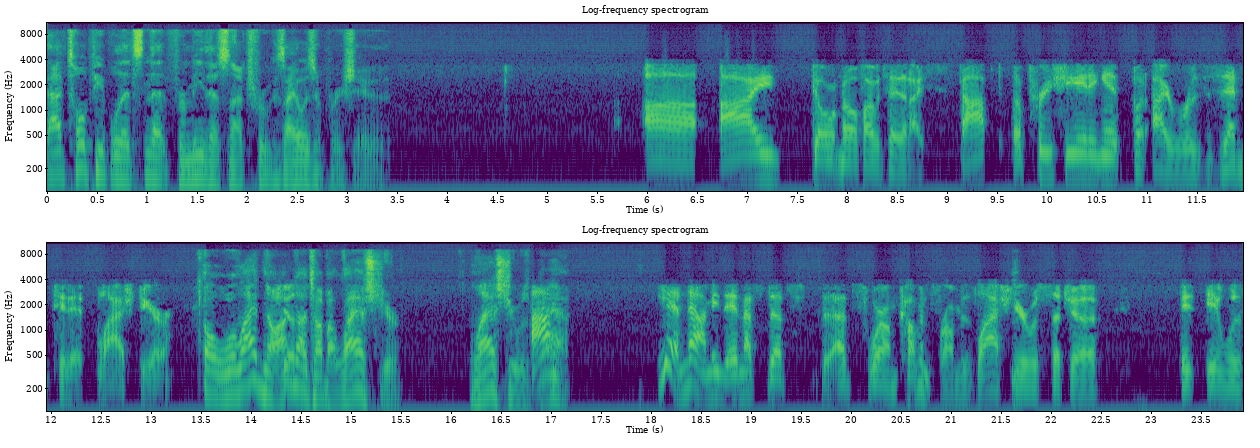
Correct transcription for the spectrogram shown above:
I've told people that's not for me. That's not true because I always appreciated it. Uh, I don't know if I would say that I stopped appreciating it, but I resented it last year. Oh well, I no, I'm not talking about last year. Last year was I'm- bad. Yeah, no, I mean, and that's that's that's where I'm coming from. Is last year was such a, it it was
